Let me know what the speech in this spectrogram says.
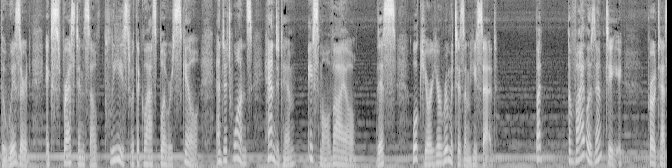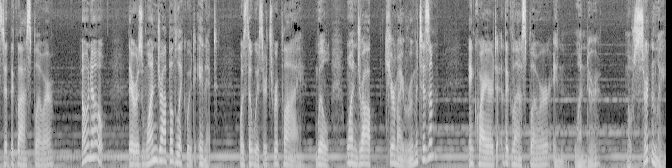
The wizard expressed himself pleased with the glassblower's skill and at once handed him a small vial. This will cure your rheumatism, he said. But the vial is empty, protested the glassblower. Oh no, there is one drop of liquid in it, was the wizard's reply. Will one drop cure my rheumatism? inquired the glassblower in wonder. Most certainly.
